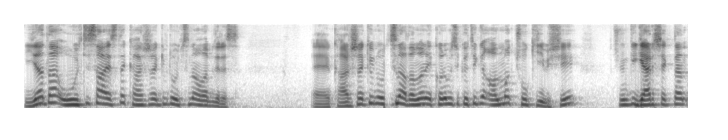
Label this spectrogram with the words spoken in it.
Ya da ulti sayesinde karşı rakibin ultisini alabiliriz. Ee, karşı rakibin ultisini adamların ekonomisi kötüyken almak çok iyi bir şey. Çünkü gerçekten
